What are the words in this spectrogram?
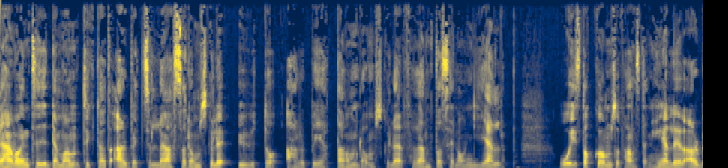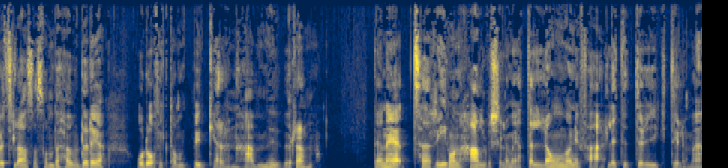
Det här var en tid där man tyckte att arbetslösa de skulle ut och arbeta om de skulle förvänta sig någon hjälp. Och i Stockholm så fanns det en hel del arbetslösa som behövde det och då fick de bygga den här muren. Den är 3,5 kilometer lång ungefär, lite drygt till och med.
